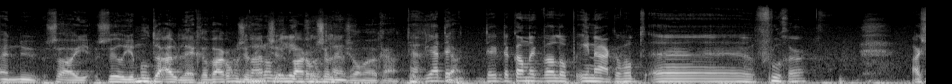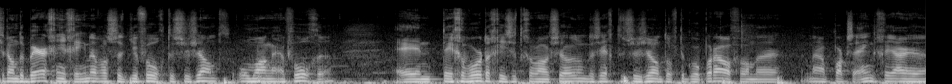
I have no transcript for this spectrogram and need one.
En nu zou je, zul je moeten uitleggen waarom ze, Waarom linksom ze gaat. linksom gaan. Ja. ja, daar- kan ik wel op inhaken. Want eh, vroeger, als je dan de berg in ging, dan was het je volgt de sergeant, omhangen en volgen. En tegenwoordig is het gewoon zo, dan zegt de sergeant of de corporaal van, eh, nou pak ze één, ga jij, eh,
